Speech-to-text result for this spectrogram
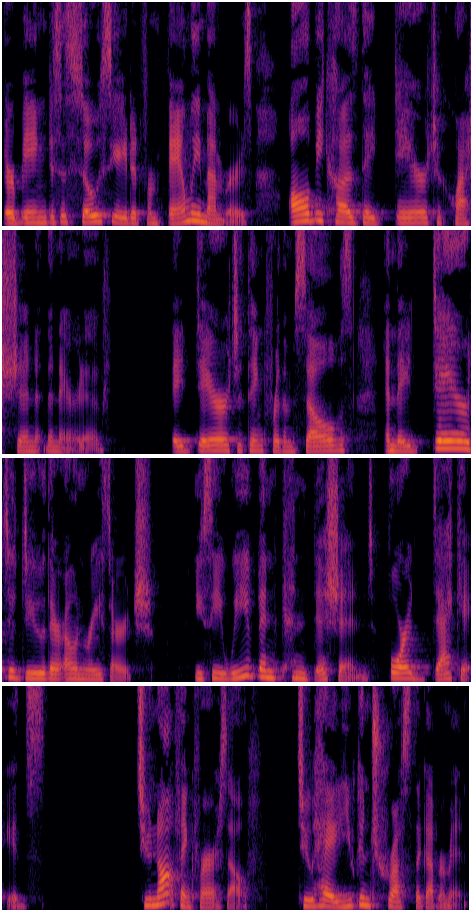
They're being disassociated from family members, all because they dare to question the narrative. They dare to think for themselves and they dare to do their own research. You see, we've been conditioned for decades to not think for ourselves, to, hey, you can trust the government.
